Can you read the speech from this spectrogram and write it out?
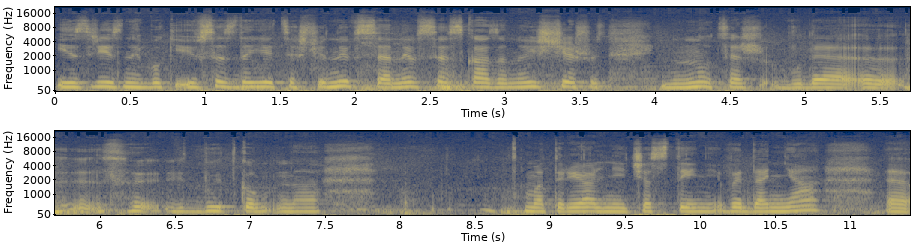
і з різних боків. І все здається, що не все, не все сказано, і ще щось. Ну це ж буде е, е, відбитком на матеріальній частині видання. Е,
